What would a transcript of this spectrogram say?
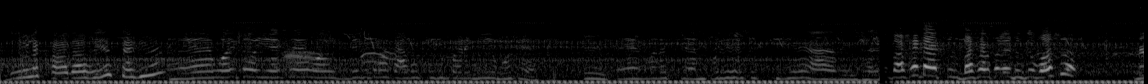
দুপুরবেলা খাওয়া দাওয়া হয়েছে কাকিমা হ্যাঁ ওই তো এসে ওই দেখি তোমার কাকু পুকুর পাড়ে গিয়ে বসে আছে একবারে স্নান করে এসে খেয়ে আর বাসাটা বাসার ফলে ঢুকে বসো না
